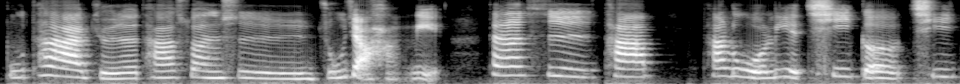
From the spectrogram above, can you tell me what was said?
不太觉得他算是主角行列。但是他他如果列七个七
